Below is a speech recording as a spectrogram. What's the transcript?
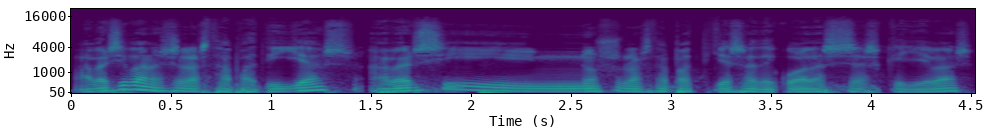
a ver si van a ser las zapatillas, a ver si no son las zapatillas adecuadas esas que llevas.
